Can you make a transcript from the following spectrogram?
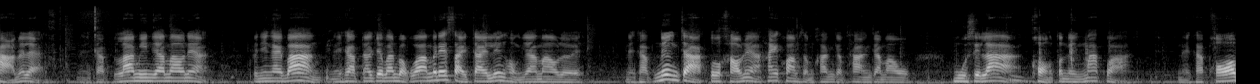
ถามด้วยแหละนะครับลามีนยามาลเนี่ยเป็นยังไงบ้างนะครับนาเกลส์มันน์บอกว่าไม่ได้ใส่ใจเรื่องของยามาลเลยนะครับเนื่องจากตัวเขาเนี่ยให้ความสำคัญกับทางจามาล มูเซียล่าของตนเองมากกว่านะครับพร้อม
